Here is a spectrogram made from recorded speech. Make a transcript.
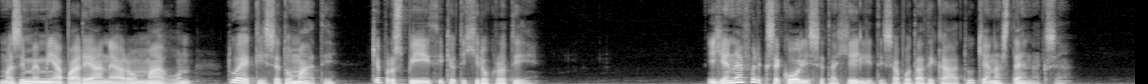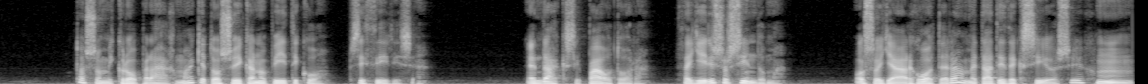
μαζί με μία παρέα νεαρών μάγων, του έκλεισε το μάτι και προσποιήθηκε ότι χειροκροτεί. Η Γενέφερ ξεκόλλησε τα χείλη της από τα δικά του και αναστέναξε. «Τόσο μικρό πράγμα και τόσο ικανοποιητικό», ψιθύρισε. «Εντάξει, πάω τώρα. Θα γυρίσω σύντομα. Όσο για αργότερα, μετά τη δεξίωση, χμ...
